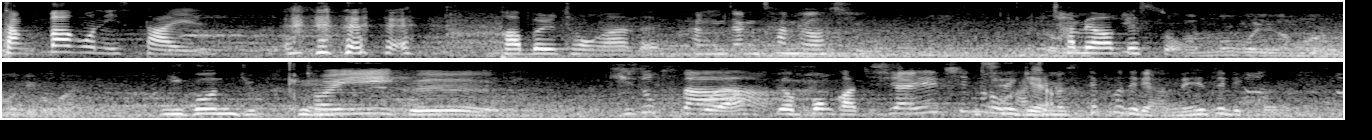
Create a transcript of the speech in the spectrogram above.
닭바구니 스타일 밥을 정하는 당장 참여하시고. 참여하겠소 이건 육회. 저희 그 기숙사 뭐야? 몇 번까지? 지하 1층으로 가시면 스태프들이 안내해 드릴 거예요.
